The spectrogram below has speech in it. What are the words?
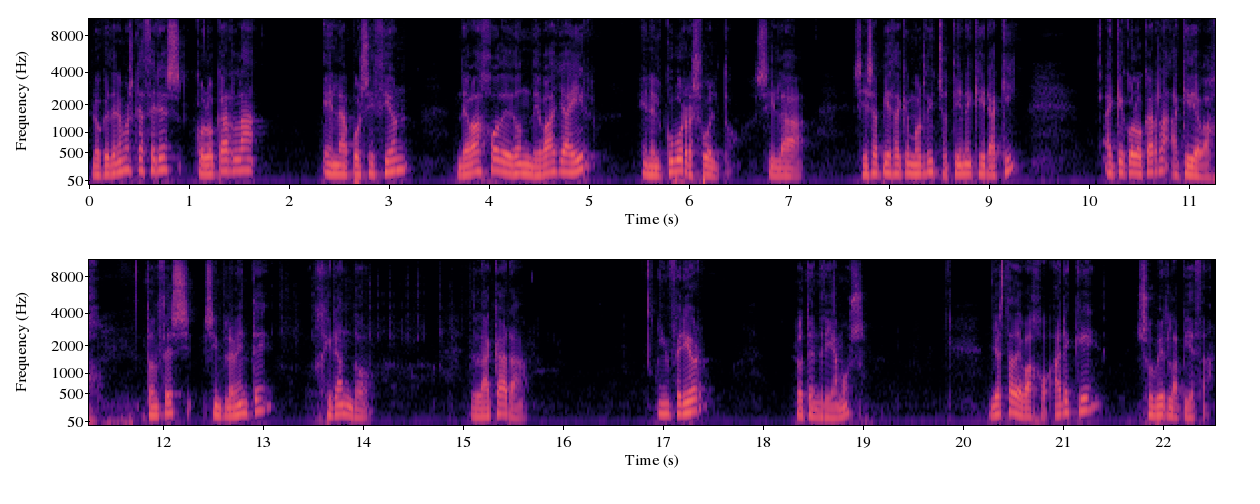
lo que tenemos que hacer es colocarla en la posición debajo de donde vaya a ir en el cubo resuelto. Si, la, si esa pieza que hemos dicho tiene que ir aquí, hay que colocarla aquí debajo. Entonces, simplemente girando la cara inferior, lo tendríamos. Ya está debajo. Haré que subir la pieza.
